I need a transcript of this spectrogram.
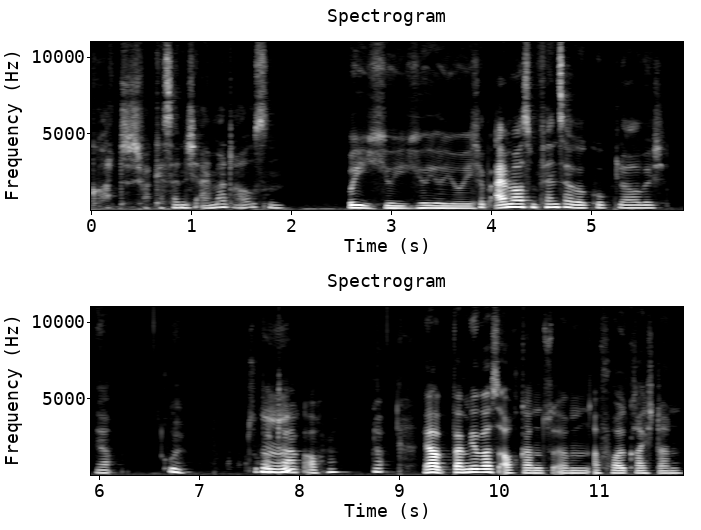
Gott, ich war gestern nicht einmal draußen. Ui, ui, ui, ui. Ich habe einmal aus dem Fenster geguckt, glaube ich. Ja, cool. Super Mhm. Tag auch, ne? Ja. Ja, bei mir war es auch ganz ähm, erfolgreich dann.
